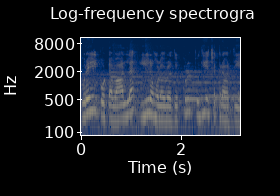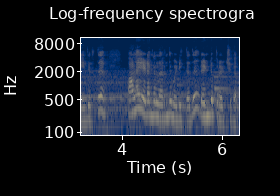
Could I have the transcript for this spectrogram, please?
உரையில் போட்ட வாளில் ஈரம் உழவுறதுக்குள் புதிய சக்கரவர்த்தியை எதிர்த்து பல இடங்கள்லேருந்து வெடித்தது ரெண்டு புரட்சிகள்.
